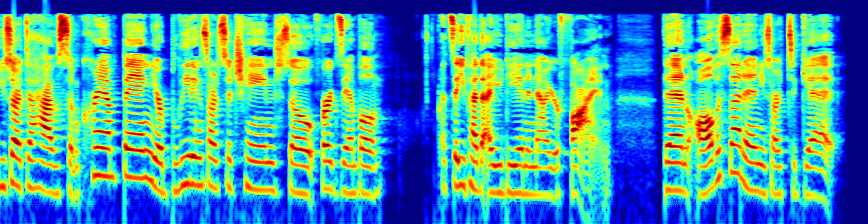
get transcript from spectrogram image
you start to have some cramping, your bleeding starts to change. So, for example, let's say you've had the IUD in and now you're fine. Then all of a sudden you start to get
